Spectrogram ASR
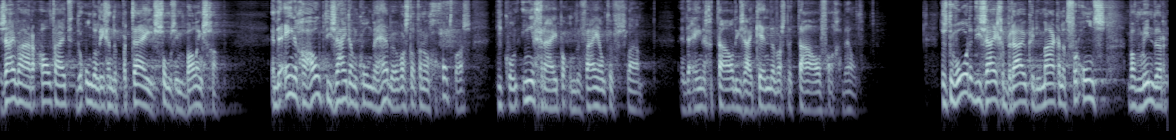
Zij waren altijd de onderliggende partij, soms in ballingschap. En de enige hoop die zij dan konden hebben was dat er een God was die kon ingrijpen om de vijand te verslaan. En de enige taal die zij kenden was de taal van geweld. Dus de woorden die zij gebruiken, die maken het voor ons wat minder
